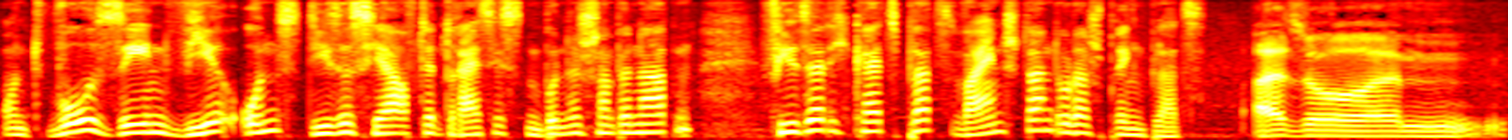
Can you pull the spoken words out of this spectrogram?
Und wo sehen wir uns dieses Jahr auf den 30. Bundeschampionaten? Vielseitigkeitsplatz, Weinstand oder Springplatz? Also ähm,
